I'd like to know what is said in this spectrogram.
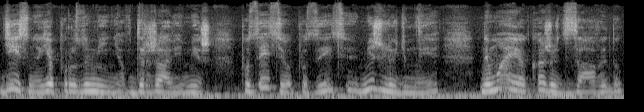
дійсно є порозуміння в державі між позицією опозицією, між людьми. Немає, як кажуть, завидок.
